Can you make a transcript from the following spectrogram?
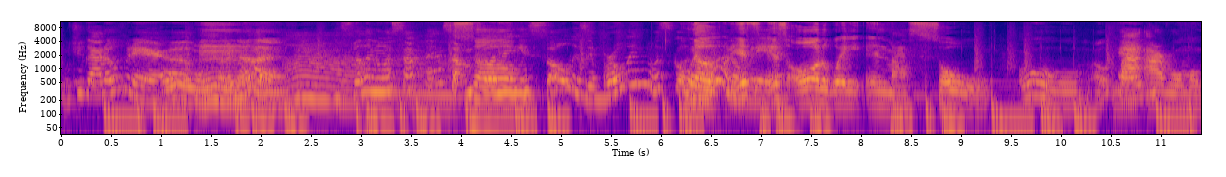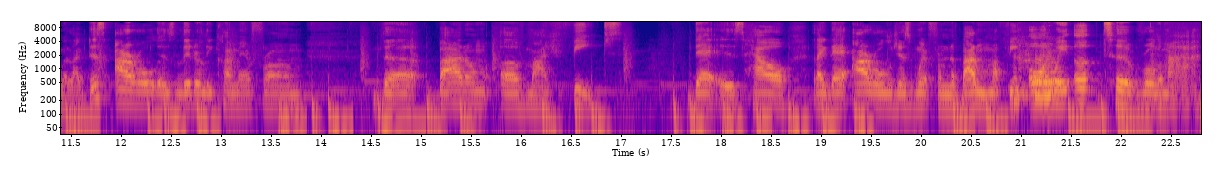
what you got over there? Uh, Miss Mm. Vanilla? Mm. You feeling on something? Something So- feeling in your soul? Is it brewing? What's going No, on it's over there? it's all the way in my soul. Ooh, okay. My eye roll moment. Like this eye roll is literally coming from the bottom of my feet. That is how like that eye roll just went from the bottom of my feet all the way up to rolling my eye.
